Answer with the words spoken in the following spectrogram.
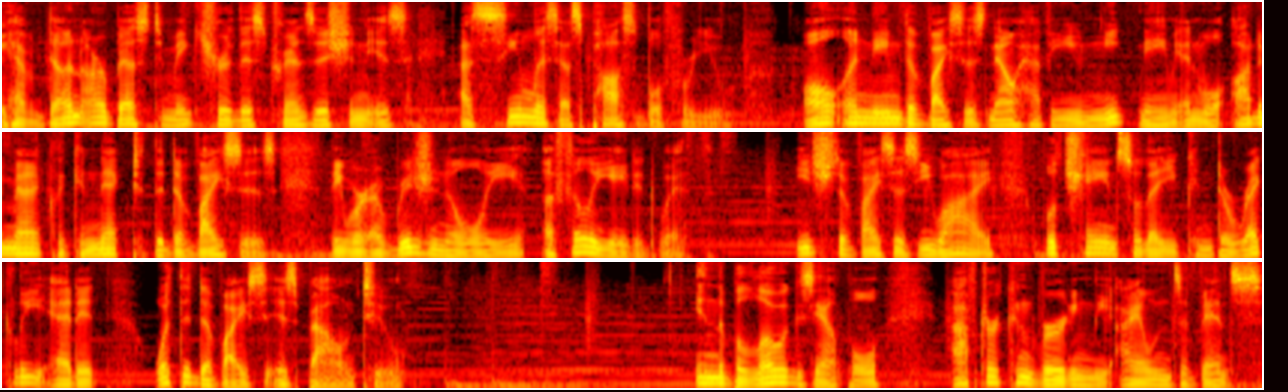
We have done our best to make sure this transition is as seamless as possible for you. All unnamed devices now have a unique name and will automatically connect to the devices they were originally affiliated with. Each device's UI will change so that you can directly edit what the device is bound to. In the below example, after converting the island's events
